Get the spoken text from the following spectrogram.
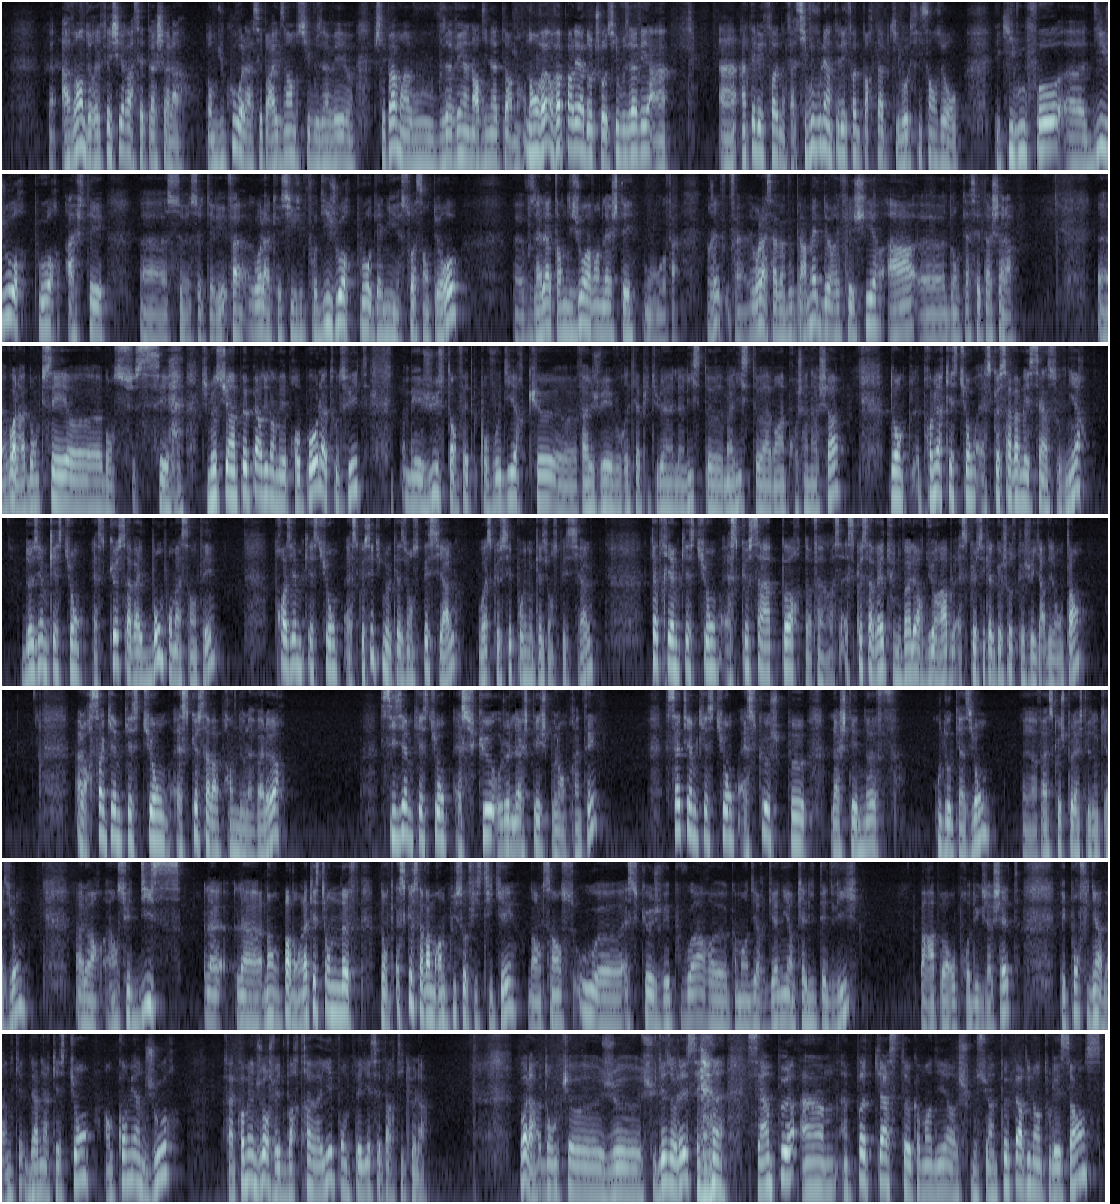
avant de réfléchir à cet achat-là. Donc du coup, voilà, c'est par exemple si vous avez, je sais pas moi, vous, vous avez un ordinateur. Non, non on, va, on va parler à d'autres choses. Si vous avez un, un, téléphone, enfin si vous voulez un téléphone portable qui vaut 600 euros et qu'il vous faut 10 euh, jours pour acheter euh, ce, ce télé, enfin voilà, que s'il faut 10 jours pour gagner 60 euros, euh, vous allez attendre 10 jours avant de l'acheter. Voilà, ça va vous permettre de réfléchir à, donc à cet achat-là. Euh, voilà, donc c'est euh, bon, c'est, je me suis un peu perdu dans mes propos là tout de suite, mais juste en fait pour vous dire que, euh, enfin, je vais vous récapituler la liste, ma liste avant un prochain achat. Donc première question, est-ce que ça va me laisser un souvenir? Deuxième question, est-ce que ça va être bon pour ma santé? Troisième question, est-ce que c'est une occasion spéciale ou est-ce que c'est pour une occasion spéciale? Quatrième question, est-ce que ça apporte, enfin, est-ce que ça va être une valeur durable? Est-ce que c'est quelque chose que je vais garder longtemps? Alors, cinquième question, est-ce que ça va prendre de la valeur? Sixième question, est-ce que au lieu de l'acheter, je peux l'emprunter? Septième question, est-ce que je peux l'acheter neuf ou d'occasion? Euh, Enfin, est-ce que je peux l'acheter d'occasion? Alors, ensuite, 10, la, non, pardon, la question de 9, donc est-ce que ça va me rendre plus sophistiqué Dans le sens où euh, est-ce que je vais pouvoir, euh, gagner en qualité de vie? Par rapport aux produits que j'achète. Et pour finir, dernière question, en combien de jours, enfin combien de jours je vais devoir travailler pour me payer cet article-là? Voilà, donc euh, je, suis désolé, c'est un peu un, podcast, comment dire, je me suis un peu perdu dans tous les sens.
